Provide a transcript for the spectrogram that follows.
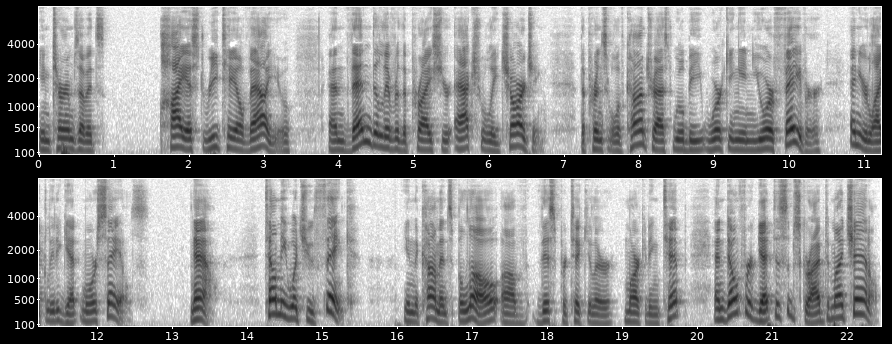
in terms of its highest retail value, and then deliver the price you're actually charging the principle of contrast will be working in your favor and you're likely to get more sales. Now, tell me what you think in the comments below of this particular marketing tip and don't forget to subscribe to my channel.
